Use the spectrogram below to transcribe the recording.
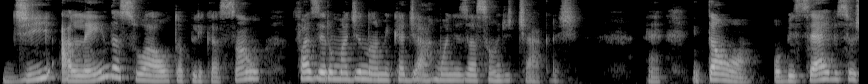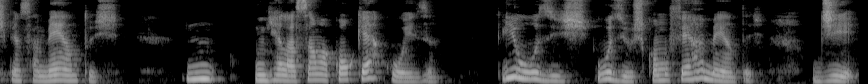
de, além da sua autoaplicação, fazer uma dinâmica de harmonização de chakras. É. Então, ó, observe seus pensamentos em relação a qualquer coisa e use-os use como ferramentas de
